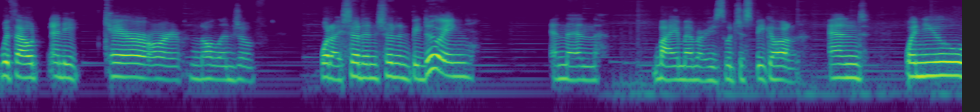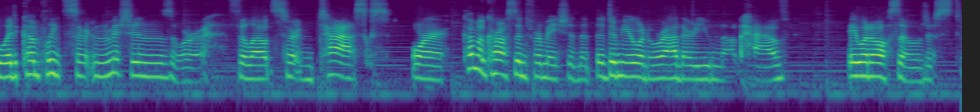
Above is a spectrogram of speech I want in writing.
without any care or knowledge of what I should and shouldn't be doing, and then my memories would just be gone. And when you would complete certain missions or fill out certain tasks or come across information that the Dimir would rather you not have, they would also just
